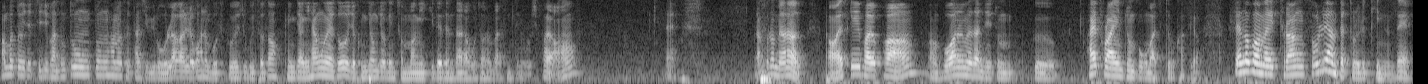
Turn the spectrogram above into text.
한번 또 이제 지지 반등 뚱뚱 하면서 다시 위로 올라가려고 하는 모습 보여주고 있어서 굉장히 향후에도 이제 긍정적인 전망이 기대된다라고 저는 말씀드리고 싶어요. 네. 자 그러면은 어, SK 바이오팜 어, 뭐 하는 회사인지 좀 그 파이프라인 좀 보고 마치도록 할게요. 세노바메이트랑 솔리안 페트로 이렇게 있는데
